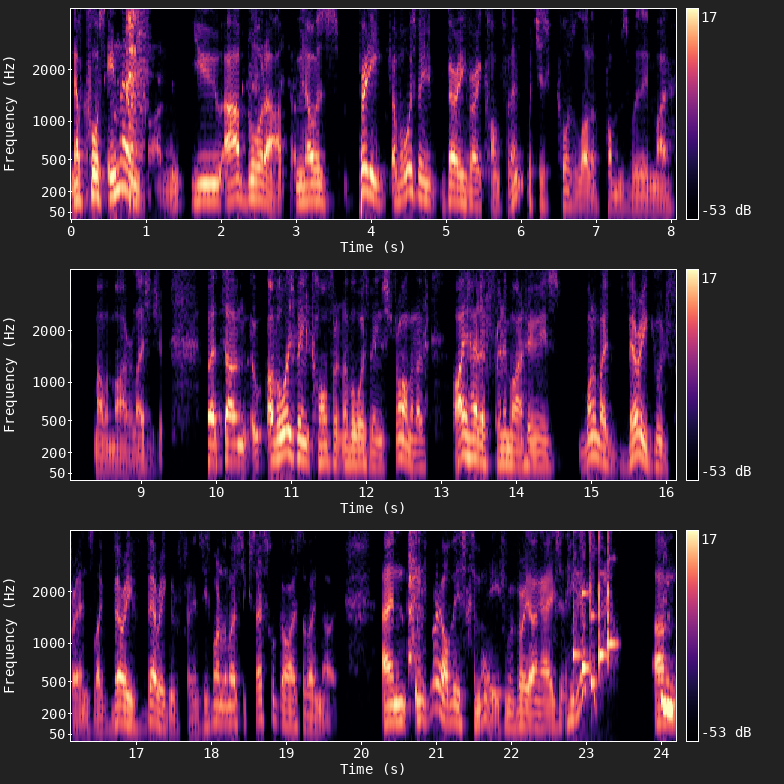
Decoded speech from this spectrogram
Now, of course, in that environment, you are brought up. I mean, I was pretty. I've always been very, very confident, which has caused a lot of problems within my mum and my relationship. But um, I've always been confident and I've always been strong. And I've I had a friend of mine who is one of my very good friends, like very, very good friends. He's one of the most successful guys that I know. And it was very obvious to me from a very young age that he wasn't. Um, hmm.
